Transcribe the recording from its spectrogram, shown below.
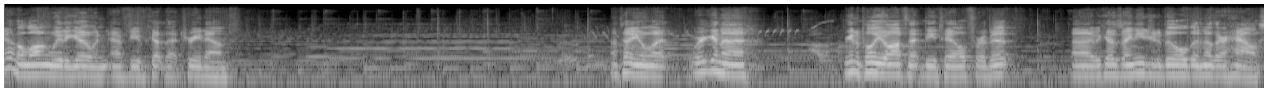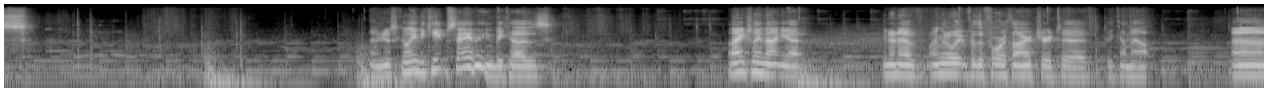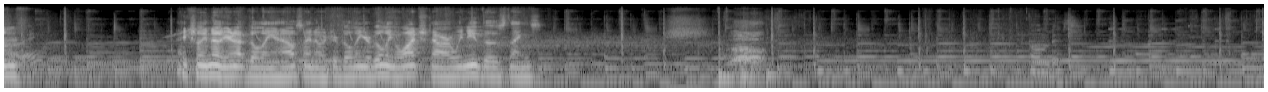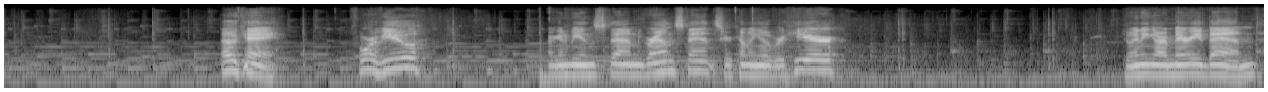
You have a long way to go when, after you've cut that tree down. I'll tell you what, we're gonna we're gonna pull you off that detail for a bit, uh, because I need you to build another house. I'm just going to keep saving because, well, actually not yet. We don't have. I'm gonna wait for the fourth archer to to come out. Um. Actually no, you're not building a house. I know what you're building. You're building a watchtower. We need those things. Okay. Four of you are going to be in stand ground stance. You're coming over here. Joining our merry band.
